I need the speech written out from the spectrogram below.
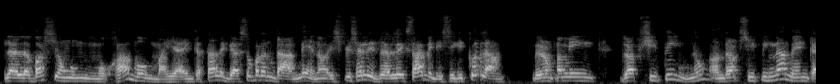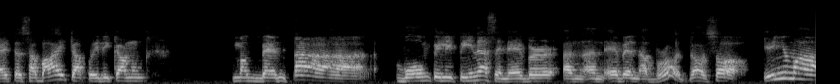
lalabas yung mukha mo, mahihain ka talaga. Sobrang dami, no? Especially dahil sa amin, isigit ko lang, meron kaming dropshipping, no? Ang dropshipping namin, kahit sa bahay ka, pwede kang magbenta buong Pilipinas and ever and, and even abroad, no? So, yun yung mga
